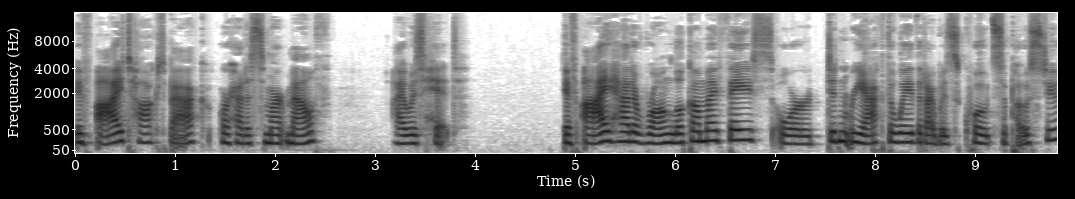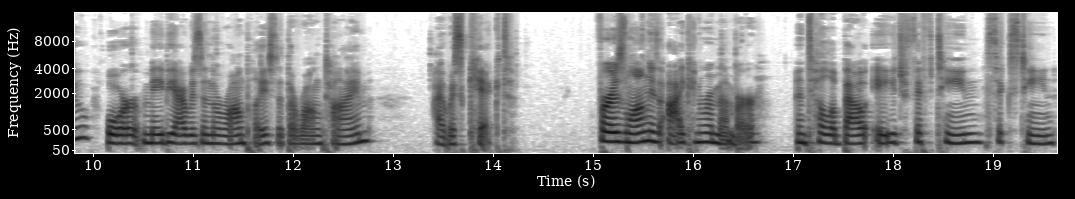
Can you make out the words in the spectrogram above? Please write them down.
If I talked back or had a smart mouth, I was hit. If I had a wrong look on my face or didn't react the way that I was, quote, supposed to, or maybe I was in the wrong place at the wrong time, I was kicked. For as long as I can remember, until about age 15, 16,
